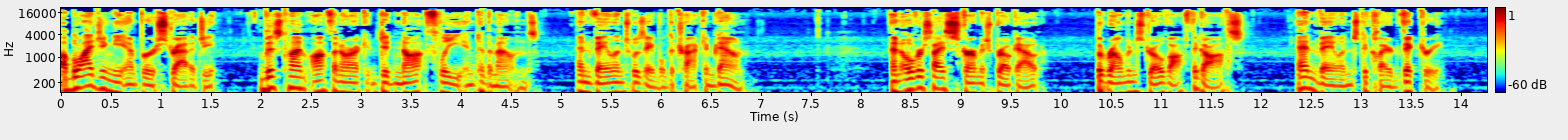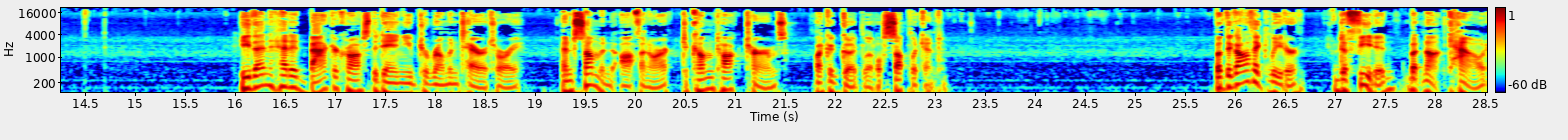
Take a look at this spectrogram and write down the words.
Obliging the emperor's strategy, this time Athanaric did not flee into the mountains, and Valens was able to track him down. An oversized skirmish broke out, the Romans drove off the Goths, and Valens declared victory. He then headed back across the Danube to Roman territory, and summoned Athanaric to come talk terms like a good little supplicant. But the Gothic leader, defeated but not cowed,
